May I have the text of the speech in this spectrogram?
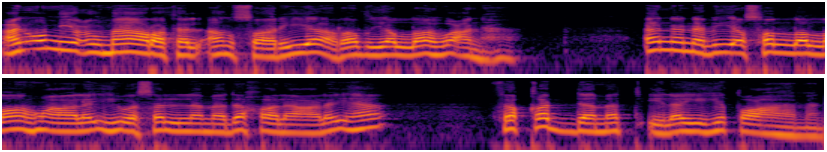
عن أم عمارة الأنصارية رضي الله عنها أن النبي صلى الله عليه وسلم دخل عليها فقدمت إليه طعاما.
